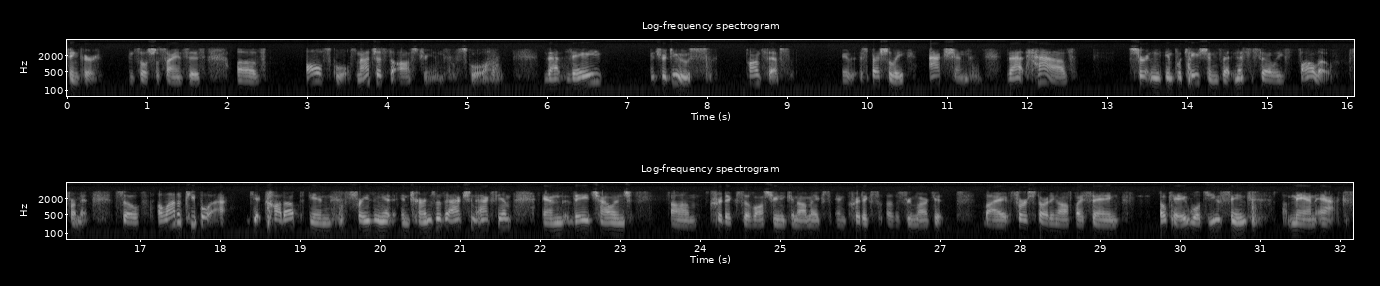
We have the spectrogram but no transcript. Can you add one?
thinker in social sciences of all schools, not just the Austrian school, that they introduce concepts, especially action, that have certain implications that necessarily follow from it. So a lot of people get caught up in phrasing it in terms of the action axiom, and they challenge um, critics of Austrian economics and critics of the free market by first starting off by saying, okay, well, do you think man acts?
